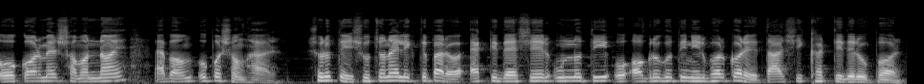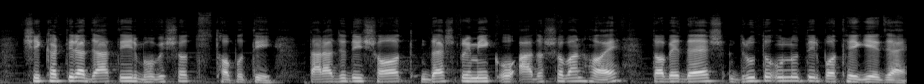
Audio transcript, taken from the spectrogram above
ও কর্মের সমন্বয় এবং উপসংহার। শুরুতেই সূচনায় লিখতে পারো, একটি দেশের উন্নতি ও অগ্রগতি নির্ভর করে তার শিক্ষার্থীদের উপর। শিক্ষার্থীরা জাতির ভবিষ্যৎ স্থপতি। তারা যদি সৎ, দেশপ্রেমিক ও আদর্শবান হয়, তবে দেশ দ্রুত উন্নতির পথে এগিয়ে যায়।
